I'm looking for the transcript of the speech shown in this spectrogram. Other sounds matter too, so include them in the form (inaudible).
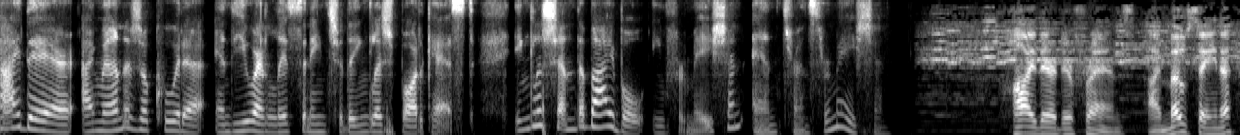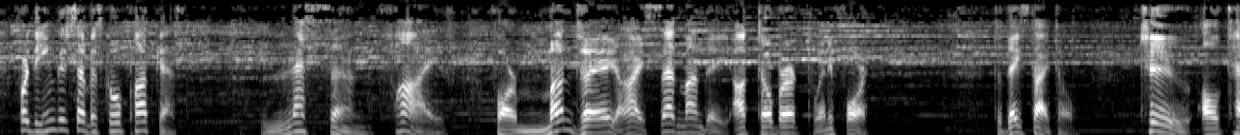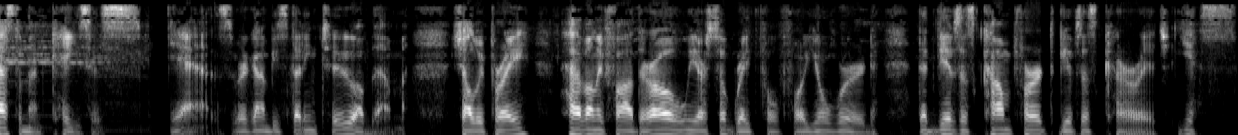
Hi there, I'm Ana Jokura, and you are listening to the English podcast English and the Bible Information and Transformation. Hi there, dear friends. I'm Mo Saina for the English Sabbath School podcast. Lesson 5 for Monday, I said Monday, October 24th. Today's title Two Old Testament Cases. Yes, we're going to be studying two of them. Shall we pray? Heavenly Father, oh, we are so grateful for your word that gives us comfort, gives us courage. Yes.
